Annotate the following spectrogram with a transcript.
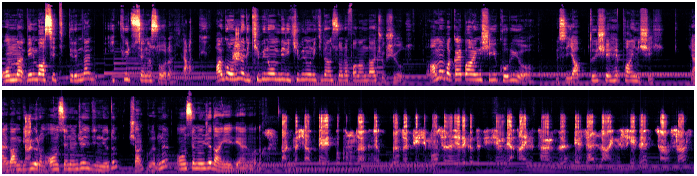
onlar benim bahsettiklerimden 2-3 sene sonra. Ya aga onlar 2011-2012'den sonra falan daha çok şey oldu. Ama bak hep aynı şeyi koruyor. Mesela yaptığı şey hep aynı şey. Yani ben biliyorum 10 sene önce de dinliyordum şarkılarını. 10 sene önce de aynıydı yani o adam. Bak mesela evet bu konuda hani gazapizm 10 sene önce de gazapizmde aynı tarzı. Ezel de aynısıydı. Sansar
